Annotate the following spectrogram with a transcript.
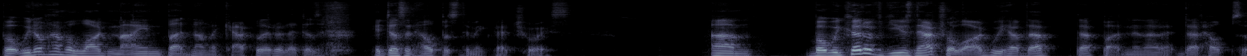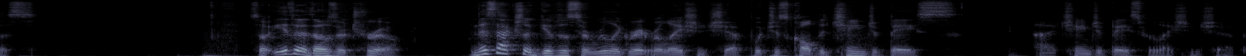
but we don't have a log 9 button on the calculator. That doesn't, it doesn't help us to make that choice. Um, but we could have used natural log. We have that, that button, and that, that helps us. So either of those are true. And this actually gives us a really great relationship, which is called the change of base, uh, change of base relationship.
